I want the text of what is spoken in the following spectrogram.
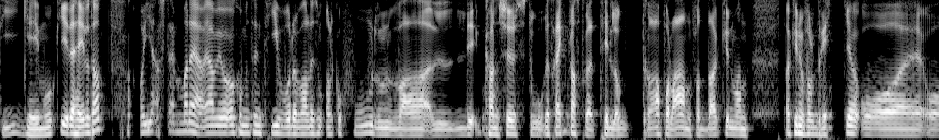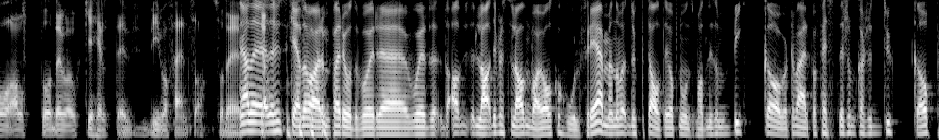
De jo i det hele tatt. Og ja, stemmer det. Ja, vi har kommet til en tid hvor det var liksom alkoholen var kanskje store trekkplasteret til å dra på LAN, for da kunne man Da kunne folk drikke og, og alt, og det var jo ikke helt det vi var fans av. Så det Ja, det, det husker jeg det var en periode hvor, eh, hvor de fleste land var jo alkoholfrie, men det dukket alltid opp noen som hadde liksom bikka over til å være på fester, som kanskje dukka opp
